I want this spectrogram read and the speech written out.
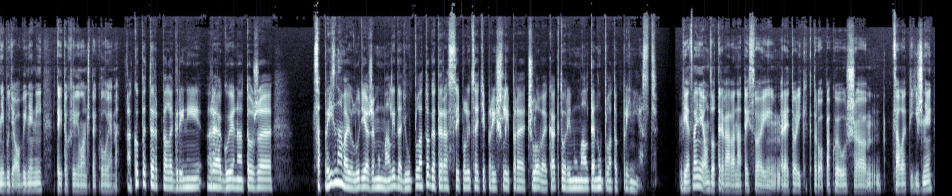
nebude obvinený. V tejto chvíli len špekulujeme. Ako Peter Pellegrini reaguje na to, že sa priznávajú ľudia, že mu mali dať úplatok a teraz si policajti prišli pre človeka, ktorý mu mal ten úplatok priniesť? Viac menej on zotrváva na tej svojej retorike, ktorú opakuje už um, celé týždne,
